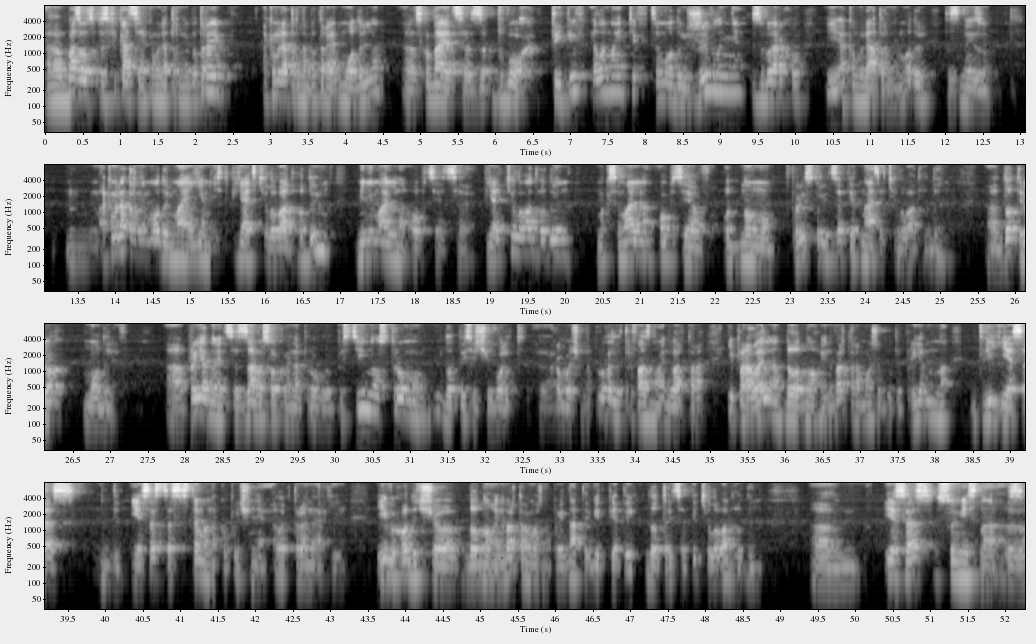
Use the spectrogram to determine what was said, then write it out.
Базова специфікація акумуляторної батареї. Акумуляторна батарея модульна, складається з двох типів елементів: це модуль живлення зверху і акумуляторний модуль знизу. Акумуляторний модуль має ємність 5 кВт годин. Мінімальна опція це 5 кВт годин, максимальна опція в одному пристрої це 15 кВт годин до трьох модулів. Приєднується за високою напругою постійного струму до 1000 вольт е, робоча напруга для трифазного інвертора, і паралельно до одного інвертора може бути приєднано дві ISS. ISS – це система накопичення електроенергії. І виходить, що до одного інвертора можна приєднати від 5 до 30 кВт годин. ISS сумісна з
